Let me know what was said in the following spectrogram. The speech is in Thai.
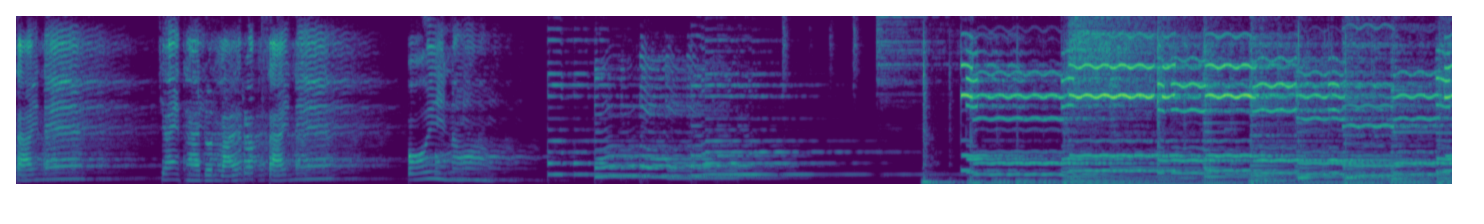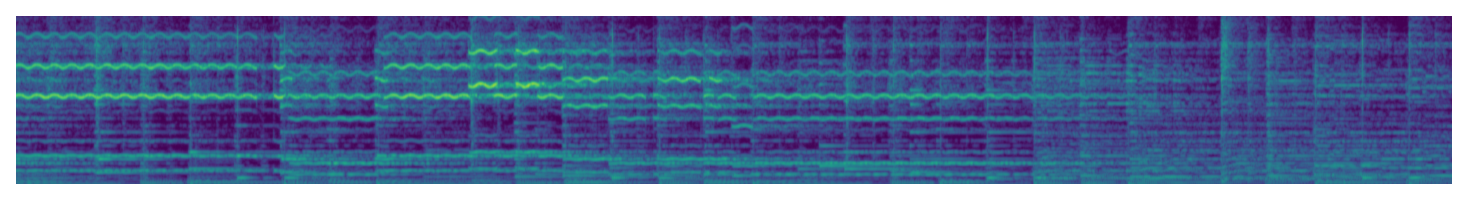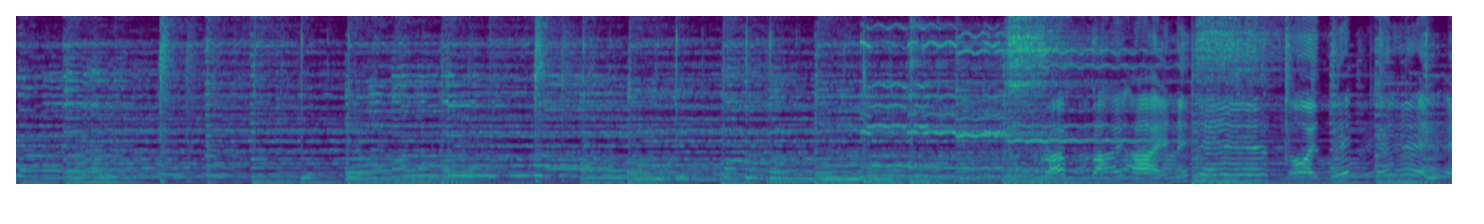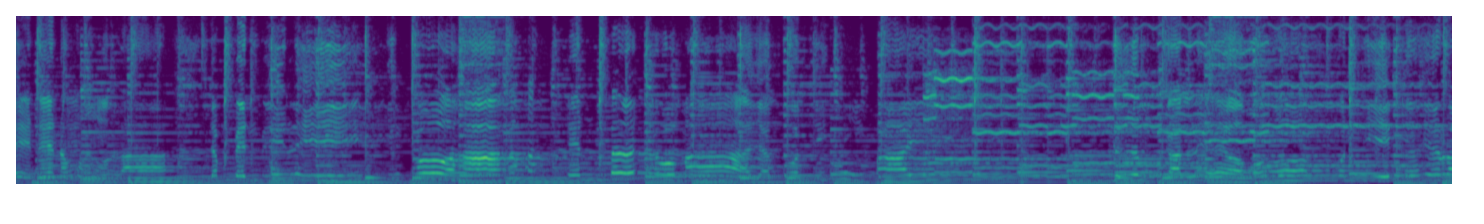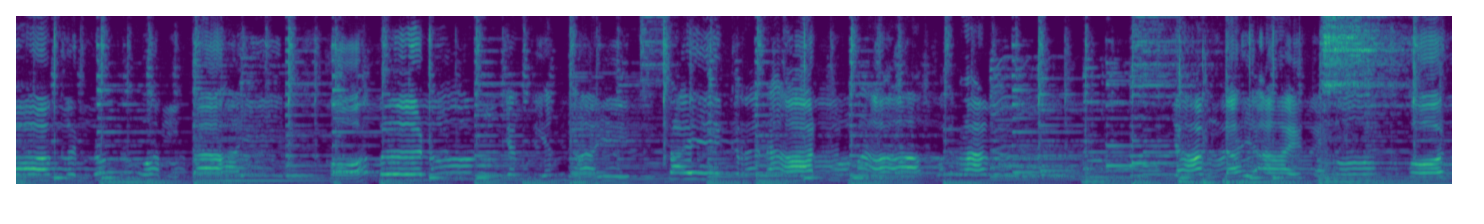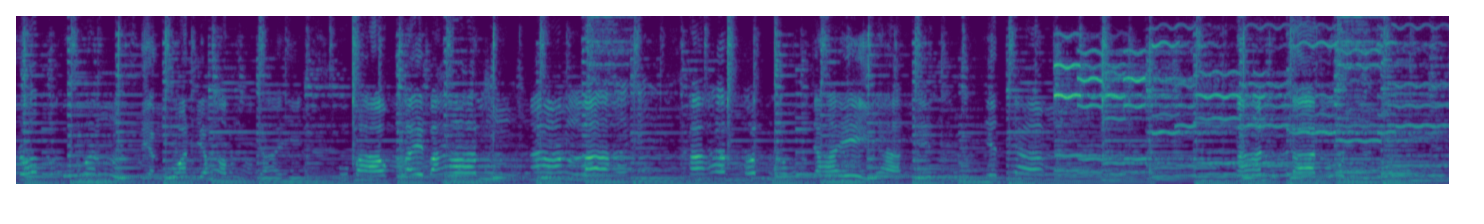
สายแน่ยายทาโดนหลายรับสายแน่ โอ้ยน้อง รับสายอายแน่ซอยเทคแค่แน่น้องลา จะเป็นอีหลียิ่งโทรหาเห็นเบิร์ดโทรมาอยากกดทิ้งไป ลืมกันแล้วบอกคนที่เคยรอขึ้นรถร่วมสาย ยามใดอายก็ขอรบกวนเสียงควนยอมใจ ผู้บ่าวไกลบ้านงานหลายหาคนรู้ใจอยากเห็นเจ็ดจังงานการวุ่น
